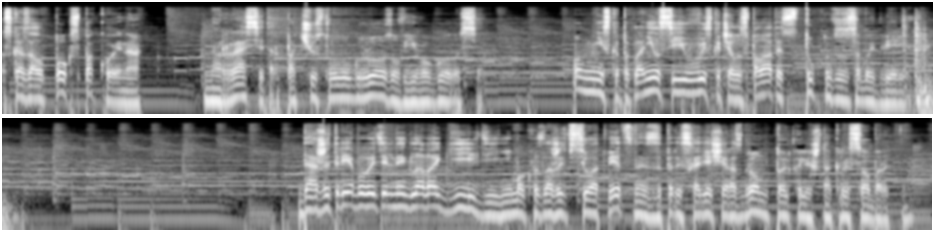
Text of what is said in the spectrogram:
Сказал Пок спокойно, но Рассетер почувствовал угрозу в его голосе. Он низко поклонился и выскочил из палаты, стукнув за собой дверью. Даже требовательный глава гильдии не мог возложить всю ответственность за происходящий разгром только лишь на крыс-оборотни.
